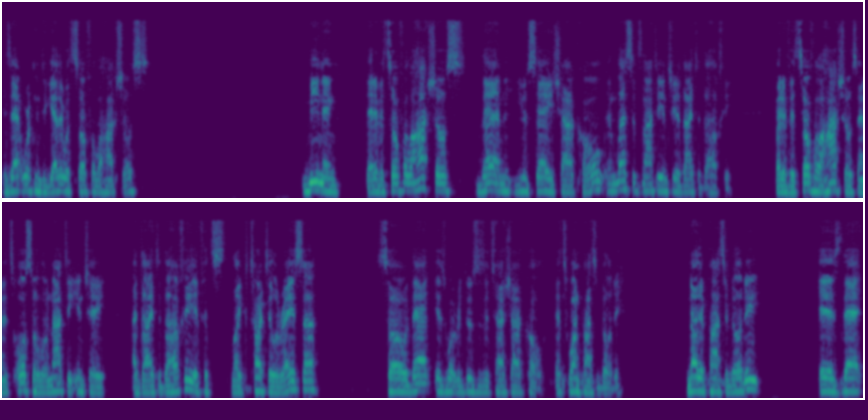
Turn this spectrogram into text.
is that working together with Sofa Lahakshos? Meaning that if it's Sofa Lahakshos, then you say Shakol, unless it's Nati Inchi Adai Tadachi. But if it's sofa lahashos and it's also lonati inche adai dahachi, if it's like tartil reisa, so that is what reduces it to hashakol. That's one possibility. Another possibility is that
